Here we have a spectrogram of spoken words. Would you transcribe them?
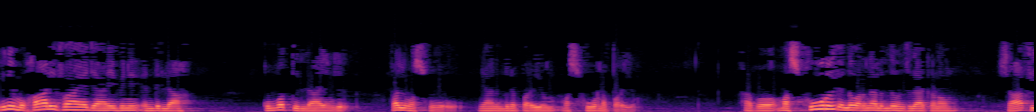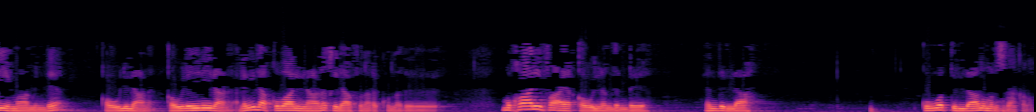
ഇനി മുഖാലിഫായ ജാനിബിന് എന്തില്ല? കുവത്തില്ല എങ്കിൽ ഫൽ മസ്ഹൂറു. ഞാൻ എന്തിനെ പറയും? മസ്ഹൂറിനെ പറയും. അപ്പോൾ മസ്ഹൂർ എന്ന് പറഞ്ഞാൽ എന്ത് മനസ്സിലാക്കണം? ഷാഫി ഇമാമിന്റെ കൗലിലാണ് കൗലൈനിയിലാണ് അല്ലെങ്കിൽ അക്വാലിലാണ് ഖിലാഫ് നടക്കുന്നത്. മുഖാലിഫായ കൗലിനെന്തുണ്ട് എന്തില്ല? കുവത്തില്ല എന്ന് മനസ്സിലാക്കണം.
